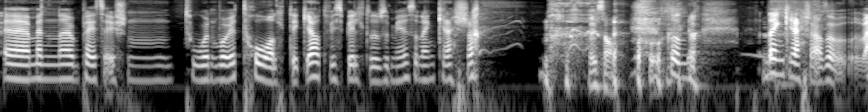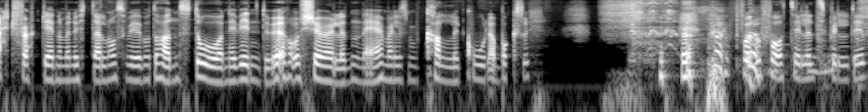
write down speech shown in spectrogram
Eh, men eh, PlayStation 2-en vår tålte ikke at vi spilte det så mye, så den krasja. Sånn, den krasja altså hvert 40 minutt eller noe, så vi måtte ha den stående i vinduet og kjøle den ned med liksom kalde colabokser. For å få til et spilletid.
